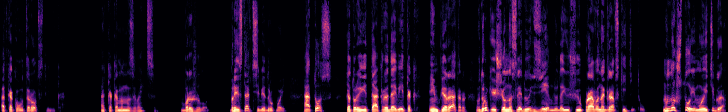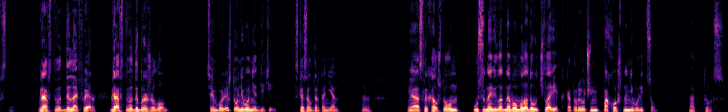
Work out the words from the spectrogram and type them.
от какого-то родственника. А как оно называется? Брожелон. Представьте себе, друг мой, Атос, который и так родовит, как император, вдруг еще наследует землю, дающую право на графский титул. Ну на что ему эти графства? Графство де Лафер, графство де Брожелон. Тем более, что у него нет детей. — сказал Д'Артаньян. «Я слыхал, что он усыновил одного молодого человека, который очень похож на него лицом». «Атос?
